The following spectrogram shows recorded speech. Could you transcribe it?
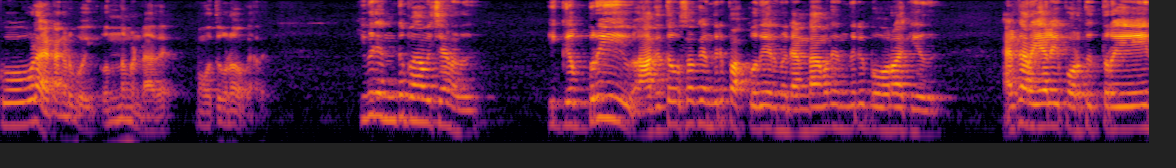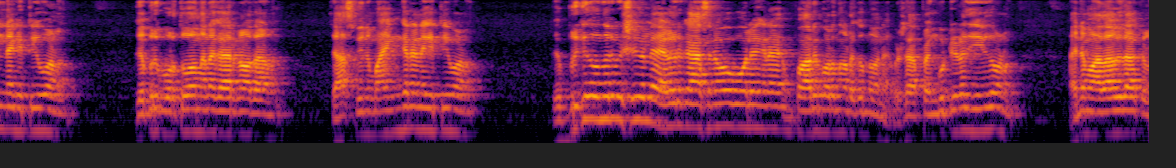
കൂളായിട്ട് അങ്ങോട്ട് പോയി. ഒന്നും മിണ്ടാതെ മുഖത്ത് കൂടെ നോക്കാതെ. ഇവരെന്ത് ഭാവിച്ചാണത്? ഈ ഗബ്രി ആദ്യത്തെ ദിവസമൊക്കെ എന്തൊരു പക്വതയായിരുന്നു. രണ്ടാമത് എന്തൊരു ബോറാക്കിയത്. അയാൾക്ക് അറിയാലോ ഈ പുറത്ത് ഇത്രയും നെഗറ്റീവാണ്. ഗബ്രി പുറത്തു തന്നെ കാരണം അതാണ്. ജാസ്മിന് ഭയങ്കര നെഗറ്റീവാണ്. ഗബ്രിക്ക് തോന്നുന്നൊരു വിഷയമല്ല. അയാളൊരു ഒരു കാസനോവ പോലെ ഇങ്ങനെ പാറി പറന്ന് നടക്കുന്നവനെ. പക്ഷെ ആ പെൺകുട്ടിയുടെ ജീവിതമാണ്. അതിന്റെ മാതാപിതാക്കൾ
